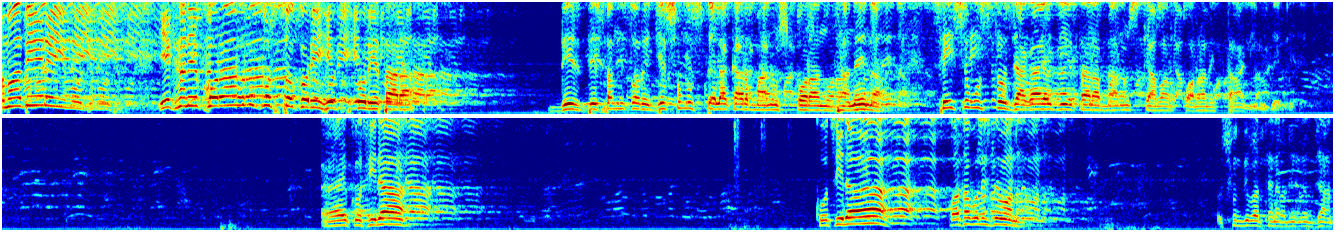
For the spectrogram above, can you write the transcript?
আমাদের এই মজলিস, এখানে কোরআন মুখস্থ করে হেফ করে তারা। দেশ দেশান্তরে যে সমস্ত এলাকার মানুষ কোরআন জানে না, সেই সমস্ত জায়গায় যে তারা মানুষকে আবার কোরআনের তালিম দেবে। এই কচিরা কচিরা, কথা বলিস না মানা। শুনতে পাচ্ছেন আপনি যান।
